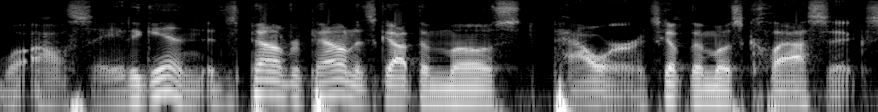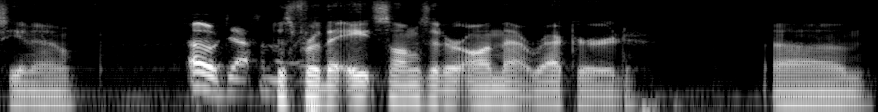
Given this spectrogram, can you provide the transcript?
well, I'll say it again. It's pound for pound. It's got the most power. It's got the most classics. You know, Oh, definitely. just for the eight songs that are on that record. Um,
